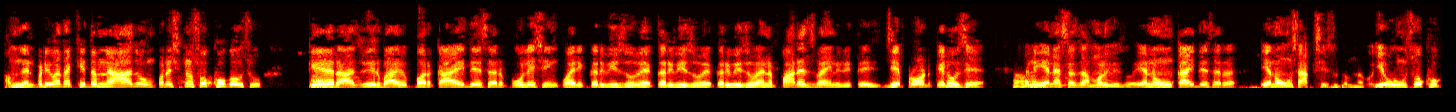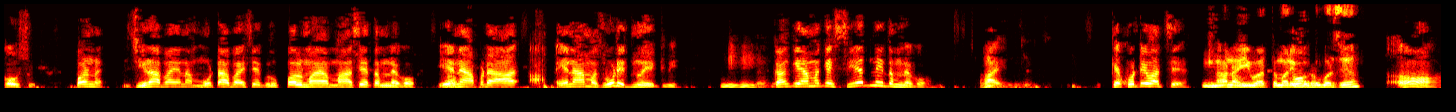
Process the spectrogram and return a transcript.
સમજણ પડી વાત આખી તમને? આ જો હું પ્રશ્ન ચોખ્ખું કઉ છું કે રાજવીર રાજવીરભાઈ ઉપર કાયદેસર પોલીસ ઇન્કવાયરી કરવી જોવે કરવી જોવે કરવી જોવે અને પારેશભાઈ ની રીતે જે ફ્રોડ કર્યું છે. અને એને સજા મળવી જોઈએ. એનો હું કાયદેસર એનો હું સાક્ષી છું તમને કહું. એવું હું ચોખ્ખું કઉ છું. પણ ઝીણાભાઈ એના મોટા ભાઈ છે ગ્રુપલમાં છે તમને કહું. એને આપણે આ આ- એને આમાં જોડી જ ન એકવી. કારણ કે આમાં કઈ છે જ નહીં તમને કહો. ભાઈ કે ખોટી વાત છે? ના ના એ વાત તમારી બરોબર છે. હા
